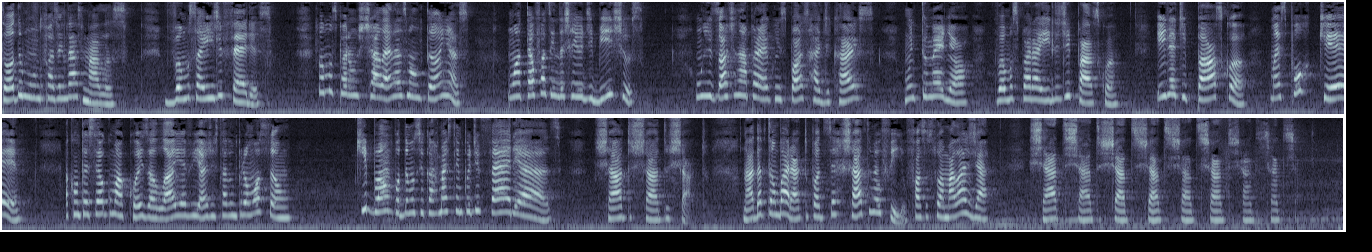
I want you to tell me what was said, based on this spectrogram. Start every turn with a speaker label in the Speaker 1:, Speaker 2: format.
Speaker 1: Todo mundo fazendo as malas. Vamos sair de férias. Vamos para um chalé nas montanhas? Um hotel fazenda cheio de bichos? Um resort na praia com esportes radicais? Muito melhor. Vamos para a Ilha de Páscoa. Ilha de Páscoa? Mas por quê? Aconteceu alguma coisa lá e a viagem estava em promoção. Que bom, podemos ficar mais tempo de férias. Chato, chato, chato. Nada tão barato pode ser chato, meu filho. Faça sua mala já. Chato, chato, chato, chato, chato, chato, chato, chato, chato.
